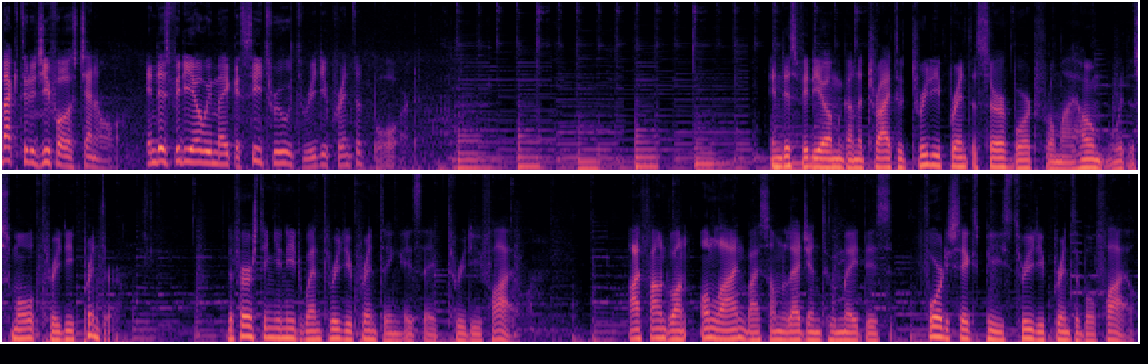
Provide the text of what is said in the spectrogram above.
back to the Dzjiefoils channel. In this video we make a see-through 3D printed board. In this video I'm gonna try to 3D print a surfboard from my home with a small 3D printer. The first thing you need when 3D printing is a 3D file. I found one online by some legend who made this 46 piece 3D printable file.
